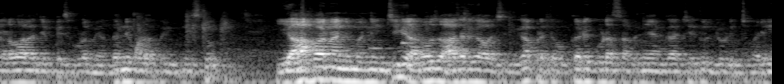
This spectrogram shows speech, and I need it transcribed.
నడవాలని చెప్పేసి కూడా మీ అందరినీ కూడా పిలుపునిస్తూ ఈ ఆహ్వానాన్ని మన్నించి ఆ రోజు హాజరు కావాల్సిందిగా ప్రతి ఒక్కరికి కూడా సమనీయంగా చేతులు జోడించి మరి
